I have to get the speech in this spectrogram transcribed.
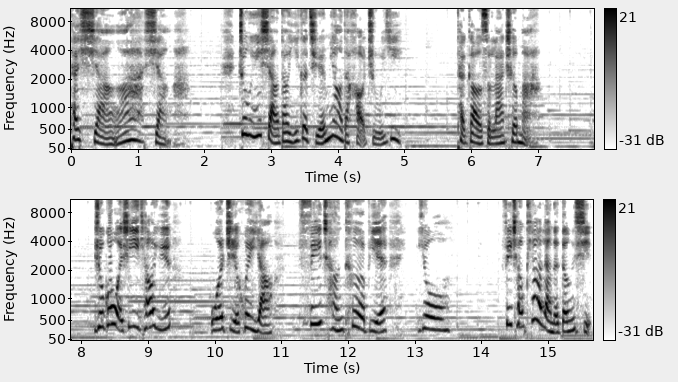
他想啊想啊，终于想到一个绝妙的好主意。他告诉拉车马：“如果我是一条鱼，我只会咬非常特别又非常漂亮的东西。”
